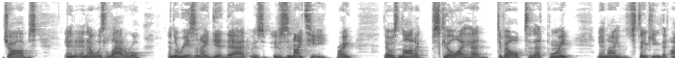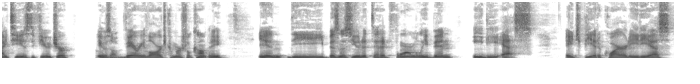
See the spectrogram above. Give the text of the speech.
jobs and, and that was lateral and the reason I did that was it was in IT, right? That was not a skill I had developed to that point, And I was thinking that IT is the future. It was a very large commercial company in the business unit that had formerly been EDS. HP had acquired EDS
